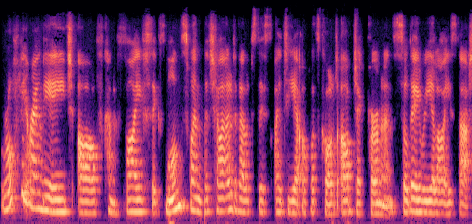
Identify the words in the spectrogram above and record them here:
roughly around the age of kind of five six months when the child develops this idea of what's called object permanence so they realize that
